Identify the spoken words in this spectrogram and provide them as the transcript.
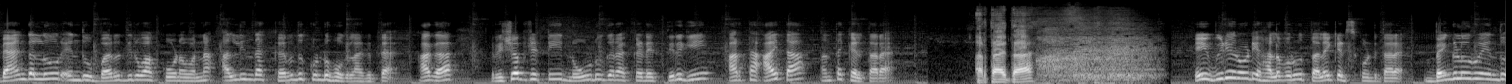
ಬ್ಯಾಂಗಲೂರ್ ಎಂದು ಬರೆದಿರುವ ಕೋಣವನ್ನು ಅಲ್ಲಿಂದ ಕರೆದುಕೊಂಡು ಹೋಗಲಾಗುತ್ತೆ. ಆಗ ರಿಷಬ್ ಶೆಟ್ಟಿ ನೋಡುಗರ ಕಡೆ ತಿರುಗಿ, ಅರ್ಥ ಆಯ್ತಾ? ಅಂತ ಕೇಳ್ತಾರೆ. ಅರ್ಥ ಆಯ್ತಾ? ಈ ವಿಡಿಯೋ ನೋಡಿ ಹಲವರು ತಲೆ ಕೆಡಿಸಿಕೊಂಡಿದ್ದಾರೆ. ಬೆಂಗಳೂರು ಎಂದು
